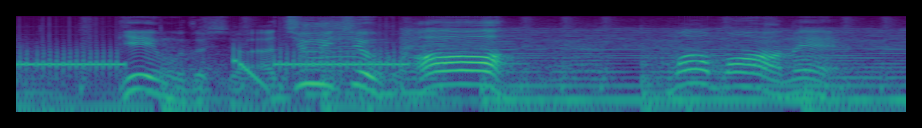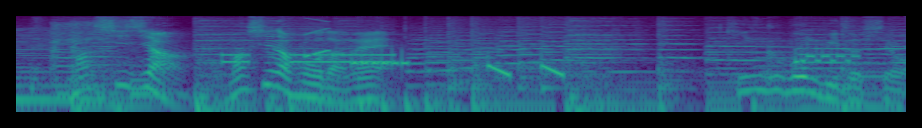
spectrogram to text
ゲームとしては。あ11億。ああまあまあね。マシじゃん。マシな方だね。としては。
